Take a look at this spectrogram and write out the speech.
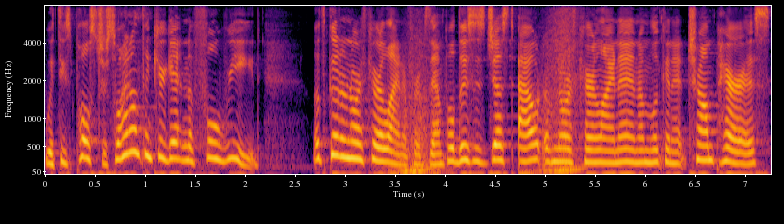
with these pollsters. So I don't think you're getting a full read. Let's go to North Carolina, for example. This is just out of North Carolina, and I'm looking at Trump Harris,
